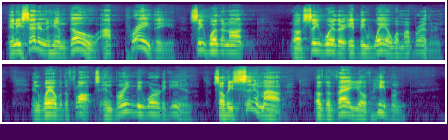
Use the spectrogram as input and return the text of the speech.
And he said unto him, Go, I pray thee, see whether not uh, see whether it be well with my brethren and well with the flocks, and bring me word again. So he sent him out of the valley of Hebron,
